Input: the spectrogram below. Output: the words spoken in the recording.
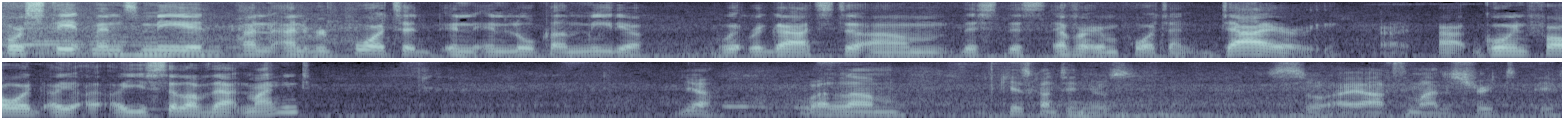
for statements made and, and reported in, in local media with regards to um, this, this ever important diary. Right. Uh, going forward, are, are you still of that mind? Yeah. Well, um, case continues. So I asked the magistrate if,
